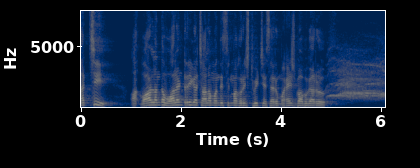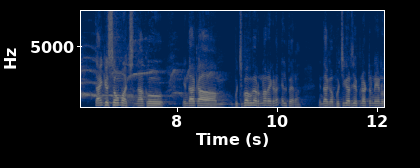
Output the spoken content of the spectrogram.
నచ్చి వాళ్ళంతా వాలంటరీగా చాలామంది సినిమా గురించి ట్వీట్ చేశారు. మహేష్ బాబు గారు థ్యాంక్ యూ సో మచ్ నాకు ఇందాక బుచ్చిబాబు గారు ఉన్నారా ఇక్కడ? వెళ్ళిపోయారా? ఇందాక బుచ్చి గారు చెప్పినట్టు నేను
